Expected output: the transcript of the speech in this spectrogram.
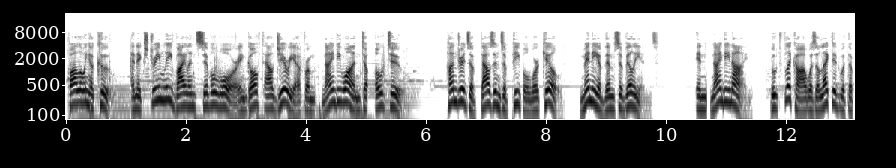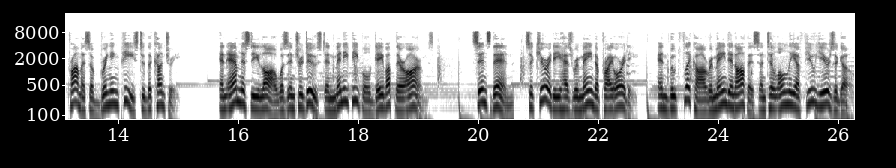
Following a coup, an extremely violent civil war engulfed Algeria from 91 to 02. Hundreds of thousands of people were killed, many of them civilians. In 99, Bouteflika was elected with the promise of bringing peace to the country. An amnesty law was introduced and many people gave up their arms. Since then, security has remained a priority, and Bouteflika remained in office until only a few years ago.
